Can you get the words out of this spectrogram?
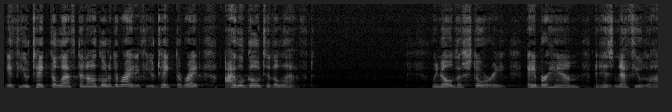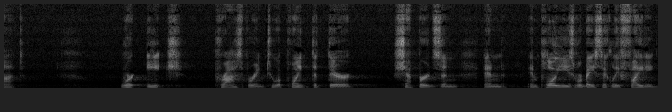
If you take the left, then I'll go to the right. If you take the right, I will go to the left. We know the story. Abraham and his nephew Lot were each prospering to a point that their shepherds and, and employees were basically fighting.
